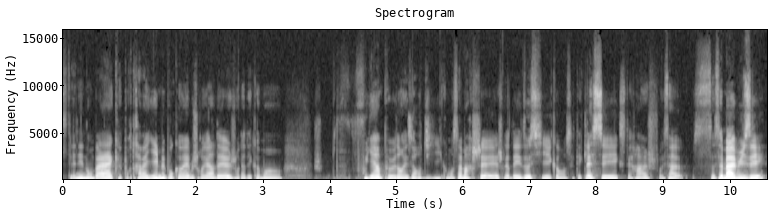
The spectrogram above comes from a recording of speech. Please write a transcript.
c'était l'année de mon bac, pour travailler, mais bon, quand même, je regardais, je regardais comment. Je fouillais un peu dans les ordis, comment ça marchait, je regardais les dossiers, comment c'était classé, etc. Ça, ça, m'a amusé.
